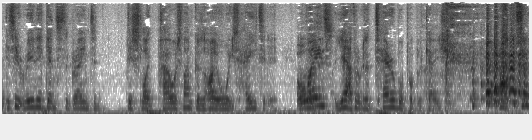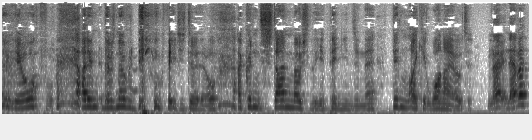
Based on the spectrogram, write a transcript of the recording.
Is it really against the grain to dislike Power Slam? Because I always hated it. Thought- Always? yeah, I thought it was a terrible publication. Absolutely awful. I didn't. There was no redeeming features to it at all. I couldn't stand most of the opinions in there. Didn't like it one iota. No, never.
